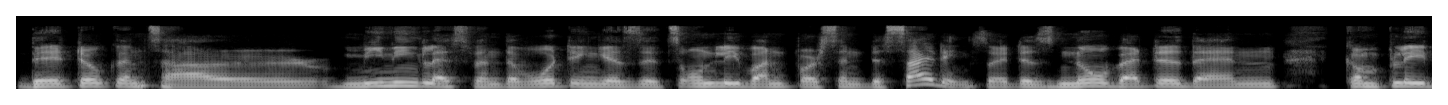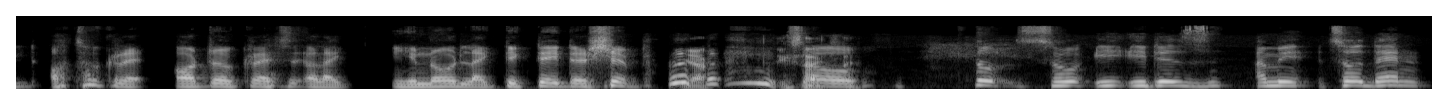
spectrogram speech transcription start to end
their tokens are meaningless when the voting is it's only one person deciding. So it is no better than complete autocrat autocracy like you know like dictatorship. Yeah exactly. so so so it, it is i mean so then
